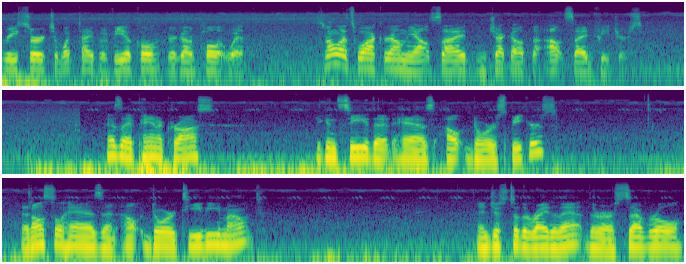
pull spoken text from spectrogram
research what type of vehicle you're going to pull it with. So now let's walk around the outside and check out the outside features. As I pan across, you can see that it has outdoor speakers. It also has an outdoor TV mount and just to the right of that, there are several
